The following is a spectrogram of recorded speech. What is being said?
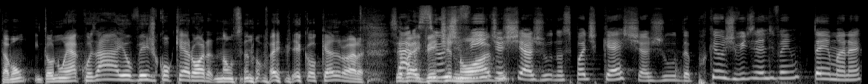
Tá bom? Então não é a coisa, ah, eu vejo qualquer hora. Não, você não vai ver qualquer hora. Você Cara, vai ver de os 9. vídeos te ajudam, esse podcast te ajuda, porque os vídeos eles vêm um tema, né?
